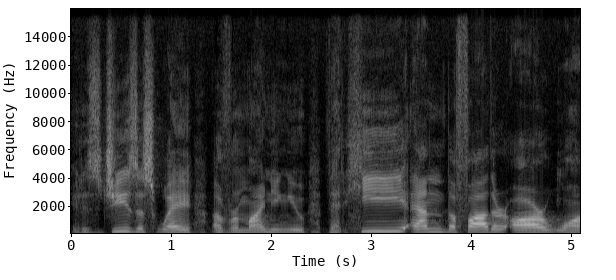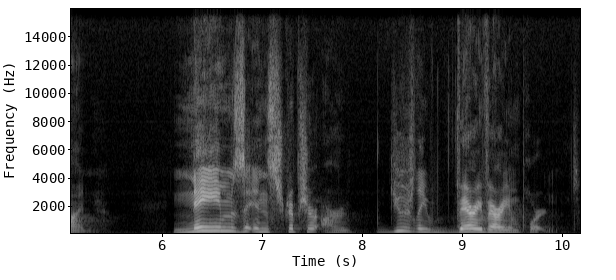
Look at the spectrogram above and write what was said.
It is Jesus' way of reminding you that He and the Father are one. Names in Scripture are usually very, very important,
